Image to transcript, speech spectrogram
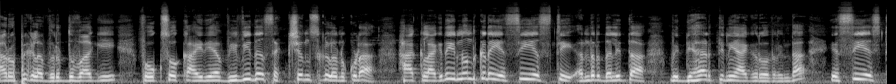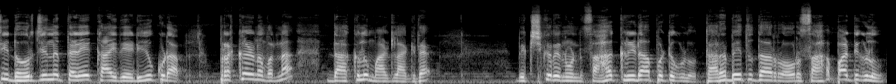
ಆರೋಪಿಗಳ ವಿರುದ್ಧವಾಗಿ ಫೋಕ್ಸೋ ಕಾಯ್ದೆಯ ವಿವಿಧ ಸೆಕ್ಷನ್ಸ್ಗಳನ್ನು ಕೂಡ ಹಾಕಲಾಗಿದೆ. ಇನ್ನೊಂದು ಕಡೆ ಎಸ್ ಸಿ ಎಸ್ ಟಿ ಅಂದರೆ ದಲಿತ ವಿದ್ಯಾರ್ಥಿನಿ ಆಗಿರೋದ್ರಿಂದ ಎಸ್ ಸಿ ಎಸ್ ಟಿ ದೌರ್ಜನ್ಯ ತಡೆ ಕಾಯ್ದೆಯಡಿಯೂ ಕೂಡ ಪ್ರಕರಣವನ್ನು ದಾಖಲು ಮಾಡಲಾಗಿದೆ. ವೀಕ್ಷಕರೇ, ನೋಡಿ, ಸಹ ಕ್ರೀಡಾಪಟುಗಳು, ತರಬೇತುದಾರರು, ಅವರ ಸಹಪಾಠಿಗಳು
